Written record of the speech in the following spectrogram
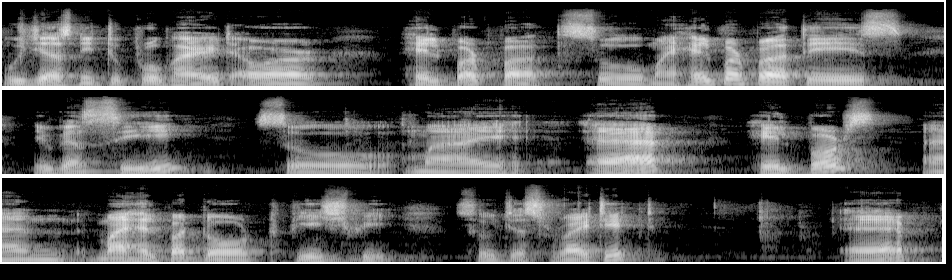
we just need to provide our helper path. So my helper path is you can see so my app helpers and my helper dot php. So just write it app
